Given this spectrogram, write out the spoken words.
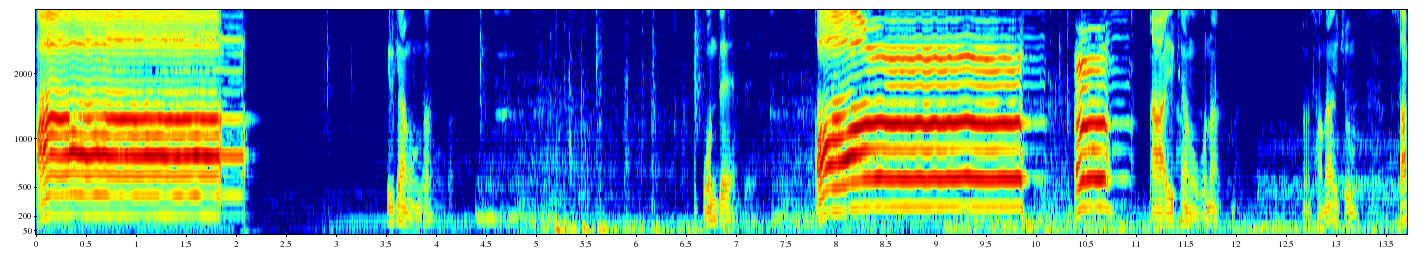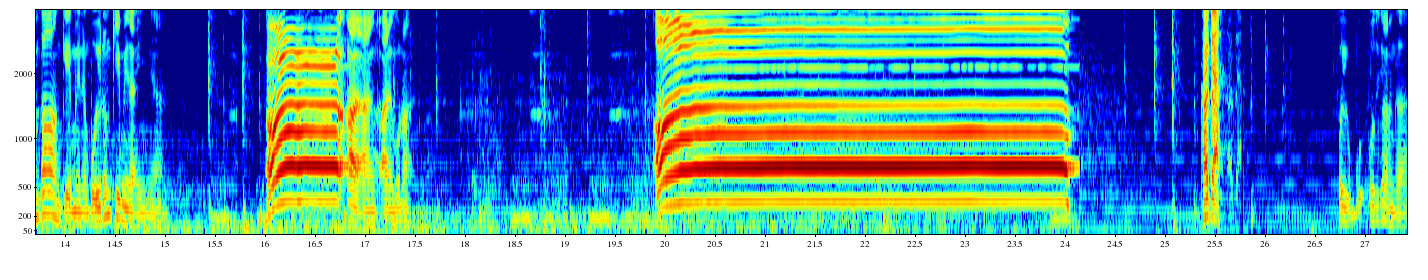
아, 이렇게 한 건가? 뭔데? 아, 아, 아 이렇게 한 거구나. 어, 상당히 좀 쌈박한 게임이네. 뭐 이런 게임이 다 있냐? 아, 아 아니, 아니구나. 아, 가자. 어 이거 뭐, 어디 가는 거야?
